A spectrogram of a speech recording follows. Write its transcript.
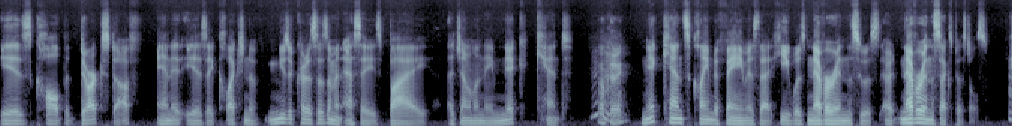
is called The Dark Stuff, and it is a collection of music criticism and essays by a gentleman named Nick Kent. okay. Nick Kent's claim to fame is that he was never in the suicide, uh, never in the Sex Pistols.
